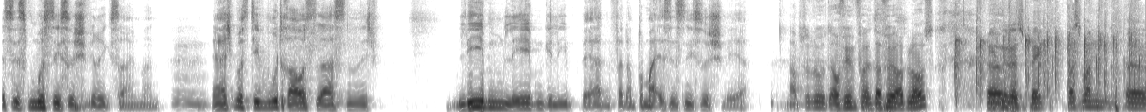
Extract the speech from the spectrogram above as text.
Es ist, muss nicht so schwierig sein, Mann. Ja, ich muss die Wut rauslassen. Ich lieben, leben, geliebt werden, verdammt nochmal. Es ist nicht so schwer. Absolut, auf jeden Fall dafür Applaus. Äh, Respekt. Was man, äh,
